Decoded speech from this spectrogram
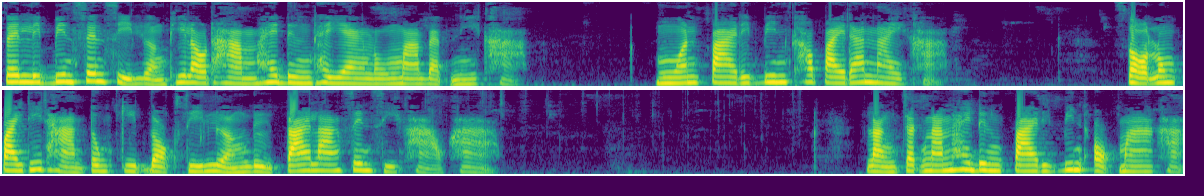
เส้นริบบิ้นเส้นสีเหลืองที่เราทำให้ดึงทะแยงลงมาแบบนี้ค่ะ ม้วนปลายริบบิ้นเข้าไปด้านในค่ะ สอดลงไปที่ฐานตรงกลีบดอกสีเหลืองหรือใต้ล่างเส้นสีขาวค่ะ หลังจากนั้นให้ดึงปลายริบบิ้นออกมาค่ะ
